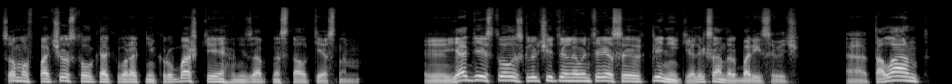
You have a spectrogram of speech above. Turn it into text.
Сомов почувствовал, как воротник рубашки внезапно стал тесным. «Я действовал исключительно в интересах клиники, Александр Борисович. А, талант...»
